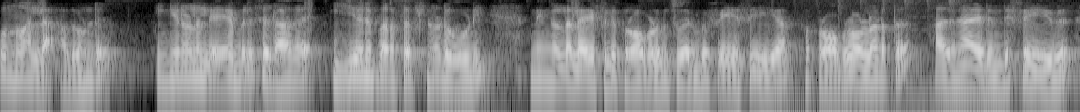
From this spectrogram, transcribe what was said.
ഒന്നുമല്ല. അതുകൊണ്ട് ഇങ്ങനെയുള്ള ലേബൽസ് ഇടാതെ ഈ ഒരു പെർസെപ്ഷനോട് കൂടി നിങ്ങളുടെ ലൈഫിൽ പ്രോബ്ലംസ് വരുമ്പോൾ ഫേസ് ചെയ്യുക. സോ പ്രോബ്ലം ഉള്ളിടത്ത് അതിനെ ഐഡന്റിഫൈ ചെയ്ത്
